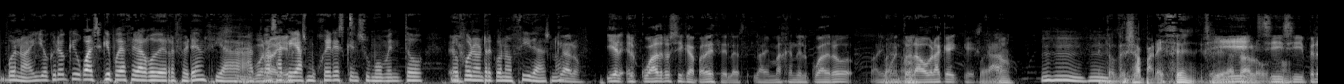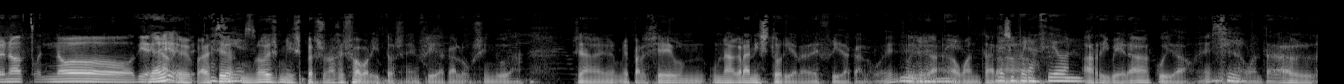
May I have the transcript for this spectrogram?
Bueno, ahí yo creo que igual sí que puede hacer algo de referencia Sí, a bueno, todas ahí el- aquellas mujeres que en su momento no el- fueron reconocidas, ¿no? Claro. Y el, el cuadro sí que aparece, la, la imagen del cuadro, hay Bueno. un momento de la obra que, que está... Entonces aparece Frida Sí, Kahlo. sí, ¿no? sí, pero no, no eh, directamente. me parece es. uno de mis personajes favoritos, eh, Frida Kahlo, sin duda. O sea, eh, me parece un- una gran historia la de Frida Kahlo. ¿eh? Muy grande. aguantar De a- superación. A, Rivera, cuidado. ¿eh? Sí. Aguantar al,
